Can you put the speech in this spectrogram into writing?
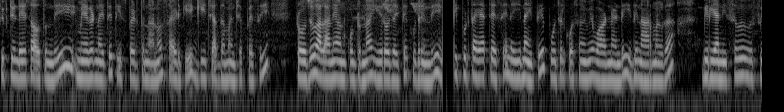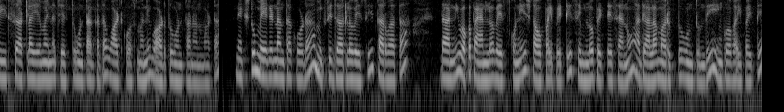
ఫిఫ్టీన్ డేస్ అవుతుంది. మేగడని అయితే తీసి పెడుతున్నాను. సైడ్కి గీ చేద్దామని చెప్పేసి రోజు అలానే అనుకుంటున్నా. ఈ రోజు అయితే కుదిరింది. ఇప్పుడు తయారు చేసే నెయ్యిని అయితే పూజల కోసం వాడనండి. ఇది నార్మల్గా బిర్యానీస్ స్వీట్స్ అట్లా ఏమైనా చేస్తూ ఉంటాం కదా వాటి కోసమని వాడుతూ ఉంటాను అనమాట నెక్స్ట్ మేగడంతా కూడా మిక్సీ జార్లో వేసి తర్వాత దాన్ని ఒక ప్యాన్లో వేసుకొని స్టవ్ పై పెట్టి సిమ్లో పెట్టేశాను. అది అలా మరుగుతూ ఉంటుంది. ఇంకోవైపు అయితే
